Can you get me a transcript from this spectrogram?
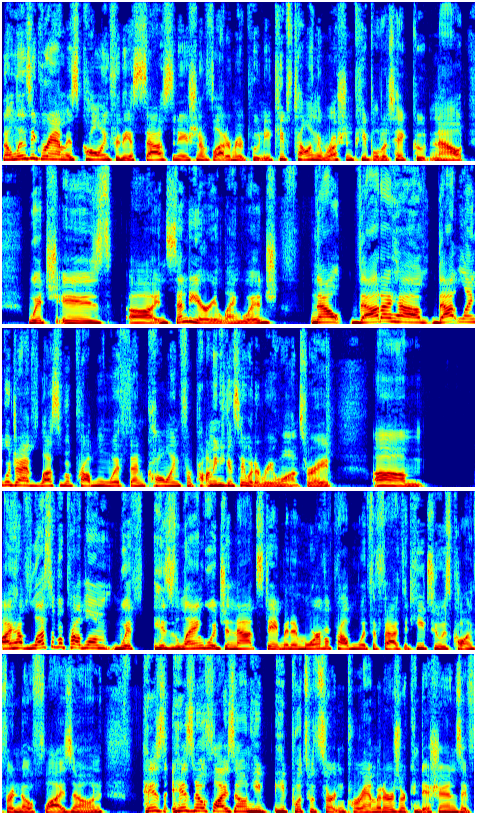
Now, Lindsey Graham is calling for the assassination of Vladimir Putin. He keeps telling the Russian people to take Putin out, which is uh, incendiary language. Now, that I have, that language I have less of a problem with than calling for, I mean, he can say whatever he wants, right? Um, I have less of a problem with his language in that statement and more of a problem with the fact that he too is calling for a no-fly zone. His his no-fly zone he he puts with certain parameters or conditions. If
